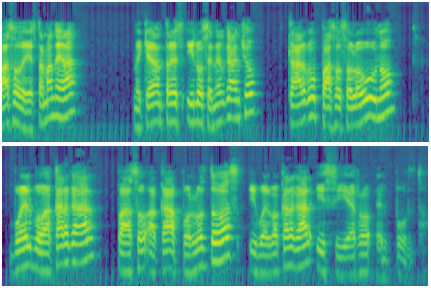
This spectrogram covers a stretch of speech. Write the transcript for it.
paso de esta manera, me quedan tres hilos en el gancho, cargo, paso solo uno, vuelvo a cargar, paso acá por los dos y vuelvo a cargar y cierro el punto.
